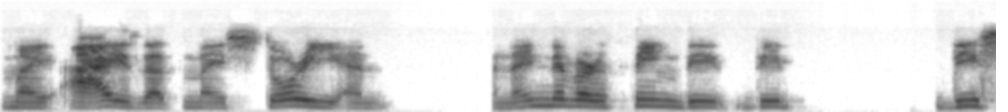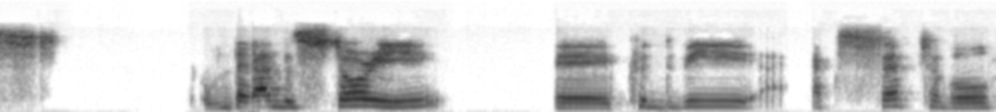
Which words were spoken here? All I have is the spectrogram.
my eyes, that's my story, and and I never think the the this that the story uh, could be acceptable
